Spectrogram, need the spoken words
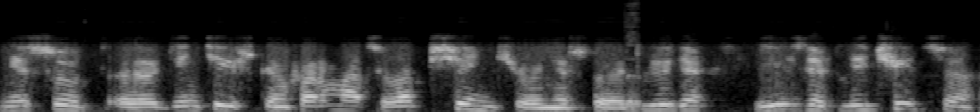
несут э, генетическую информацию, вообще ничего не стоит. Люди ездят лечиться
